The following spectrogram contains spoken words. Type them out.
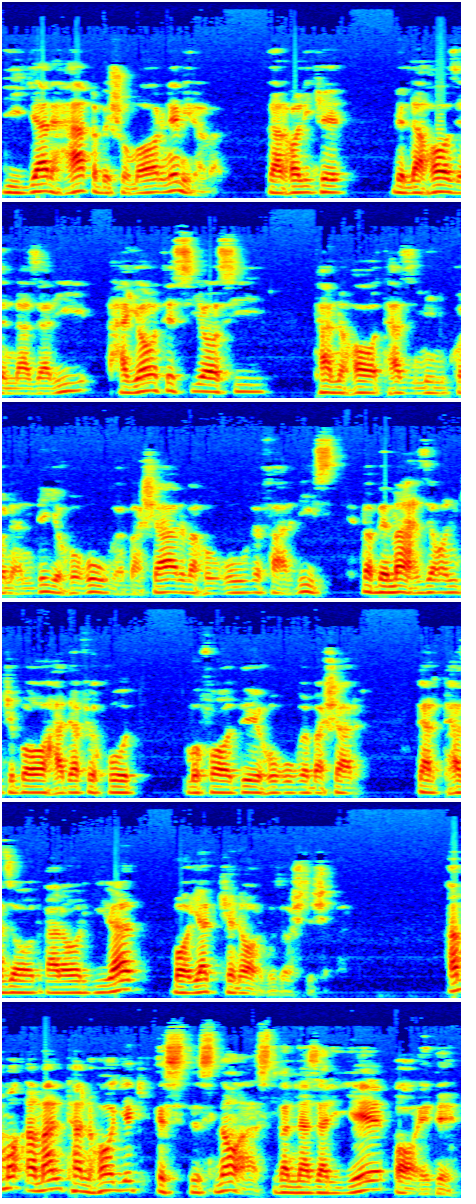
دیگر حق به شمار نمی رود در حالی که به لحاظ نظری حیات سیاسی تنها تضمین کننده حقوق بشر و حقوق فردی است و به محض آنکه با هدف خود مفاد حقوق بشر در تضاد قرار گیرد باید کنار گذاشته شود. اما عمل تنها یک استثناء است و نظریه قاعده.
